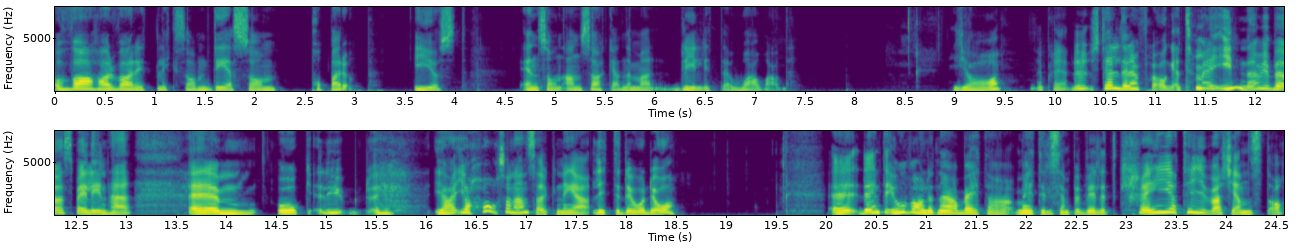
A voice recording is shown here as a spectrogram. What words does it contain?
Och vad har varit liksom det som poppar upp i just en sån ansökan där man blir lite wowad? Ja, du ställde den frågan till mig innan vi började spela in här. Um, och eh, ja, jag har sådana ansökningar lite då och då. Eh, det är inte ovanligt när jag arbetar med till exempel väldigt kreativa tjänster.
